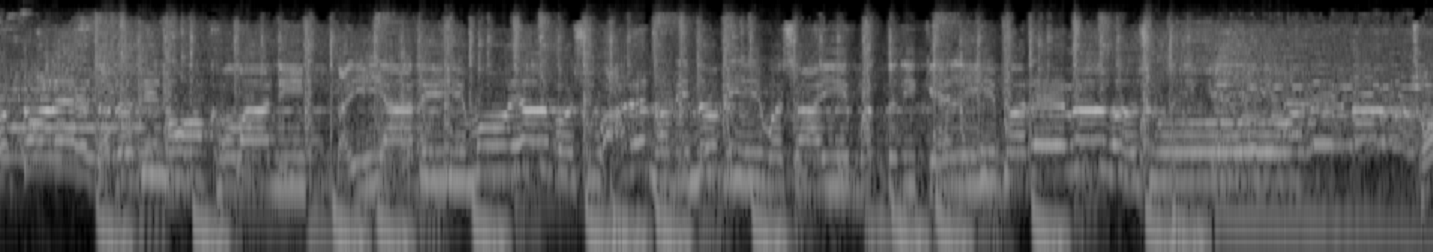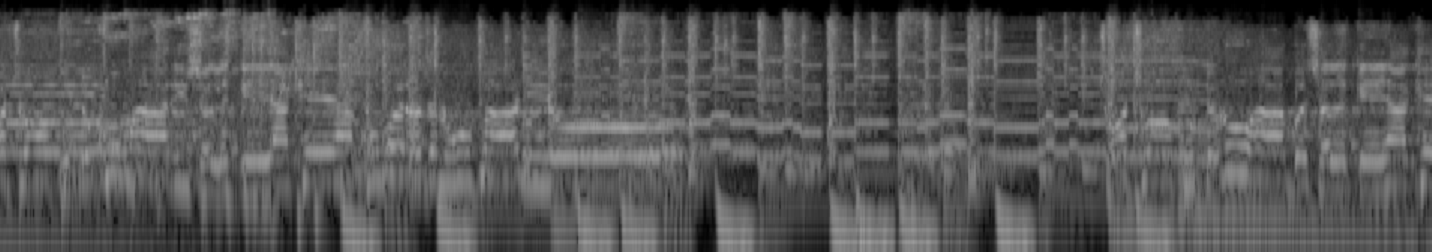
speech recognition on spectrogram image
ઓટોળે દરજી નો ખવાની તૈયારી મોયા વસુ આરે નવી નવી વસાઈ બત્રી કેલી વસુ છ. છો ફૂટ ખુમારી સલકે આખે આખું બસલ કે આખે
